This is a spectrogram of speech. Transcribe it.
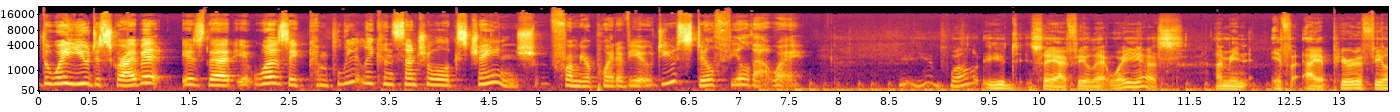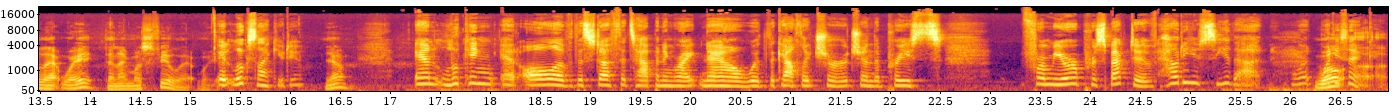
the way you describe it is that it was a completely consensual exchange from your point of view. Do you still feel that way? Well, you'd say I feel that way, yes. I mean, if I appear to feel that way, then I must feel that way. It looks like you do. Yeah. And looking at all of the stuff that's happening right now with the Catholic Church and the priests, from your perspective, how do you see that? What, well, what do you think? Uh,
